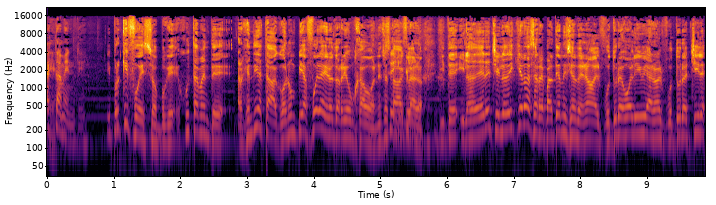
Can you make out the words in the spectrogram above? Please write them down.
Exactamente. ¿Y por qué fue eso? Porque justamente Argentina estaba con un pie afuera y el otro arriba un jabón, eso Sí, estaba sí. claro. Y, te- y los de derecha y los de izquierda se repartían diciendo, no, el futuro es Bolivia, no, el futuro es Chile.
